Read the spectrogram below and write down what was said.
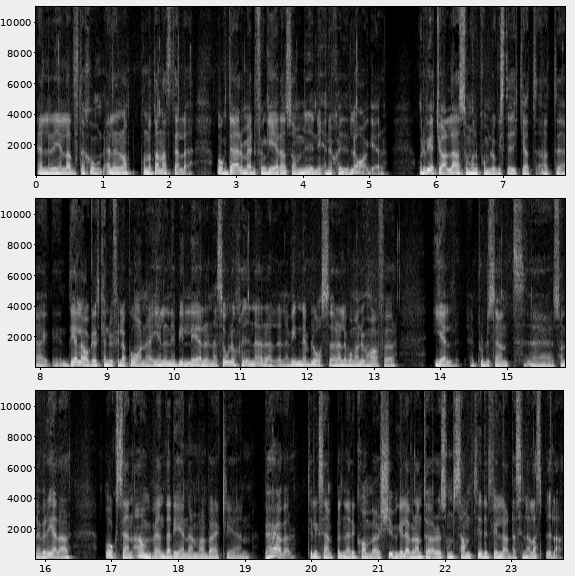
eller i en laddstation eller på något annat ställe och därmed fungera som mini-energilager. Och det vet ju alla som håller på med logistik att, att eh, det lagret kan du fylla på när elen är billig eller när solen skiner eller när vinden blåser eller vad man nu har för elproducent eh, som levererar och sen använda det när man verkligen behöver. Till exempel när det kommer 20 leverantörer som samtidigt vill ladda sina lastbilar.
